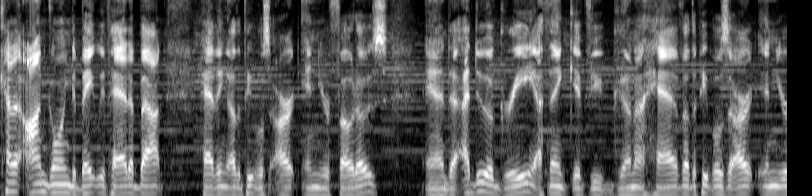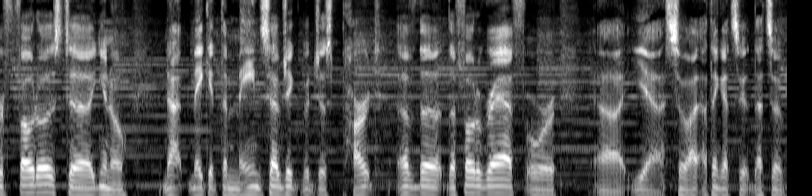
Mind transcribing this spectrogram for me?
kind of ongoing debate we've had about having other people's art in your photos. And uh, I do agree. I think if you're gonna have other people's art in your photos to you know not make it the main subject, but just part of the, the photograph. Or, uh, yeah, so I, I, think that's a, that's a,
